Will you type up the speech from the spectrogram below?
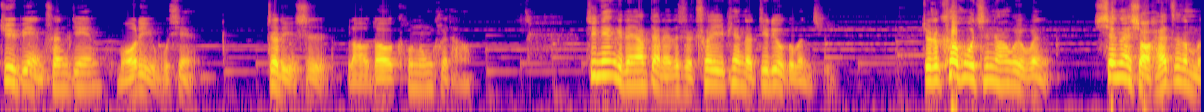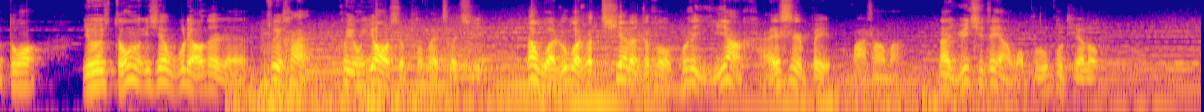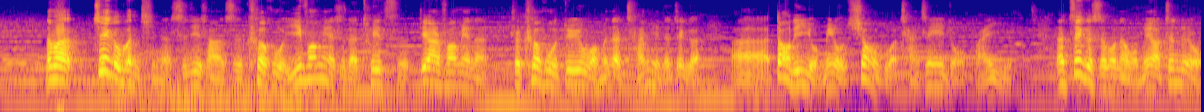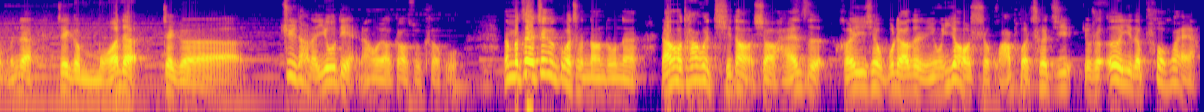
巨变穿颠，魔力无限。这里是老刀空中课堂。今天给大家带来的是车衣篇的第六个问题，就是客户经常会问：现在小孩子那么多，有总有一些无聊的人、醉汉会用钥匙破坏车漆。那我如果说贴了之后，不是一样还是被划伤吗？那与其这样，我不如不贴喽。那么这个问题呢，实际上是客户一方面是在推辞，第二方面呢是客户对于我们的产品的这个呃到底有没有效果产生一种怀疑。那这个时候呢，我们要针对我们的这个膜的这个巨大的优点，然后要告诉客户。那么在这个过程当中呢，然后他会提到小孩子和一些无聊的人用钥匙划破车机，就是恶意的破坏呀。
